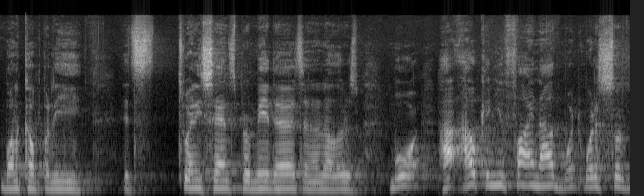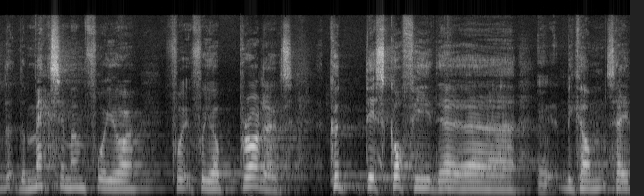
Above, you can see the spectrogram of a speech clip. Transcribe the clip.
one company, it's 20 cents per minute and another is more. How, how can you find out what, what is sort of the, the maximum for your, for, for your products? Could this coffee uh, become, say,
